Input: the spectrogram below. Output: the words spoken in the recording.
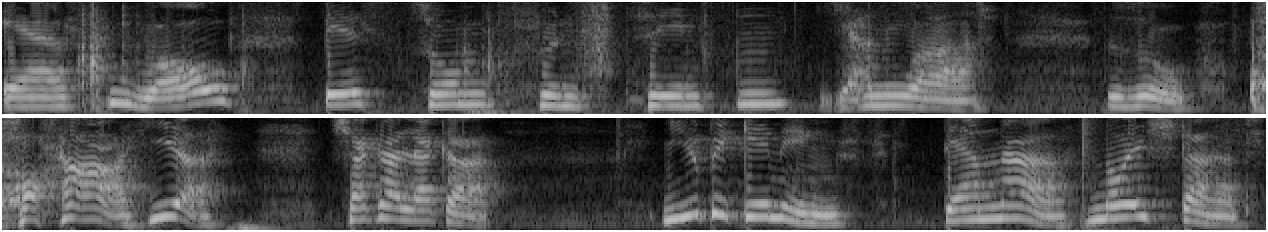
1. Wow bis zum 15. Januar. So, oha, hier, Chakalaka, New Beginnings, der Nah, Neustart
